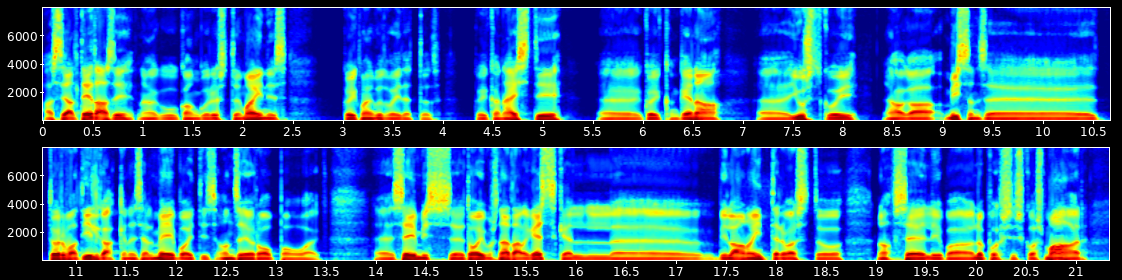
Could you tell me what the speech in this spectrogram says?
aga sealt edasi, nagu Kangur just mainis, kõik mängud võidetud, kõik on hästi, kõik on kena, justkui, aga mis on see tõrvatilgakene seal meepotis, on see Euroopa hooaeg. See, mis toimus nädala keskel Milano Interi vastu, noh, see oli juba lõpuks siis košmaar Äh,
